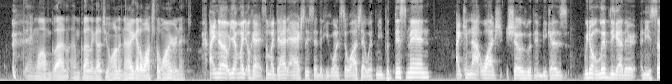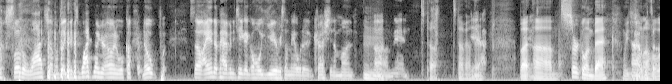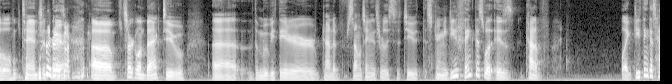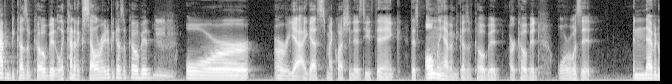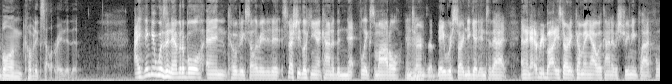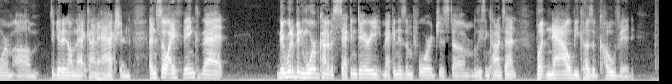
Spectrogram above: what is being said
Dang, well, I'm glad I'm glad I got you on it. Now you got to watch The Wire next. I know. Yeah, my okay. So my dad actually said that he wants to watch that with me, but this man, I cannot watch shows with him because we don't live together, and he's so slow to watch them. I'm like, just watch it on your own, and we'll come. Nope. So I end up having to take like a whole year for something I would have crushed in a month. Mhm. Oh man. It's tough. It's tough out Yeah. there. But um, circling back, we just Uh, went off a little tangent there. um, circling back to uh, the movie theater kind of simultaneous release to the streaming. Do you think this was is kind of like? Do you think this happened because of COVID? Like, kind of accelerated because of COVID, Mm. or or yeah? I guess my question is: Do you think this only happened because of COVID or COVID, or was it inevitable and COVID accelerated it? I think it was inevitable and COVID accelerated it, especially looking at kind of the Netflix model in Mhm. terms of they were starting to get into that. And then everybody started coming out with kind of a streaming platform um, to get in on that kind of Mhm. action. And so I think that they would have been more of kind of a secondary mechanism for just um, releasing content. But now, because of COVID,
